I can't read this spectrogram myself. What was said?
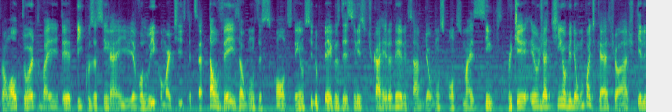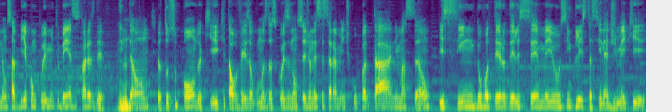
tu é um autor, tu vai ter picos, assim, né? E evoluir como artista, etc. Talvez alguns desses contos tenham sido pegos desse início de carreira dele, sabe? De alguns contos mais simples. Porque eu já tinha ouvido em algum podcast, eu acho, que ele não sabia concluir muito bem as histórias dele. Então, eu tô supondo aqui que talvez algumas das coisas não sejam necessariamente culpa da animação, e sim do roteiro dele ser meio simplista, assim, né? De meio que.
